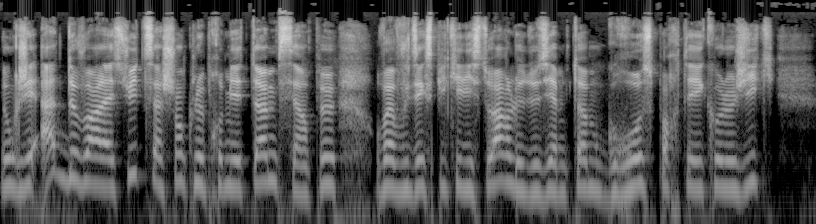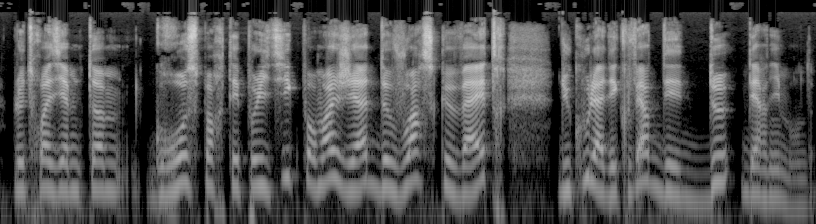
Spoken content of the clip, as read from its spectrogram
Donc j'ai hâte de voir la suite, sachant que le premier tome c'est un peu, on va vous expliquer l'histoire, le deuxième tome grosse portée écologique, le troisième tome grosse portée politique. Pour moi j'ai hâte de voir ce que va être du coup la découverte des deux derniers mondes.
